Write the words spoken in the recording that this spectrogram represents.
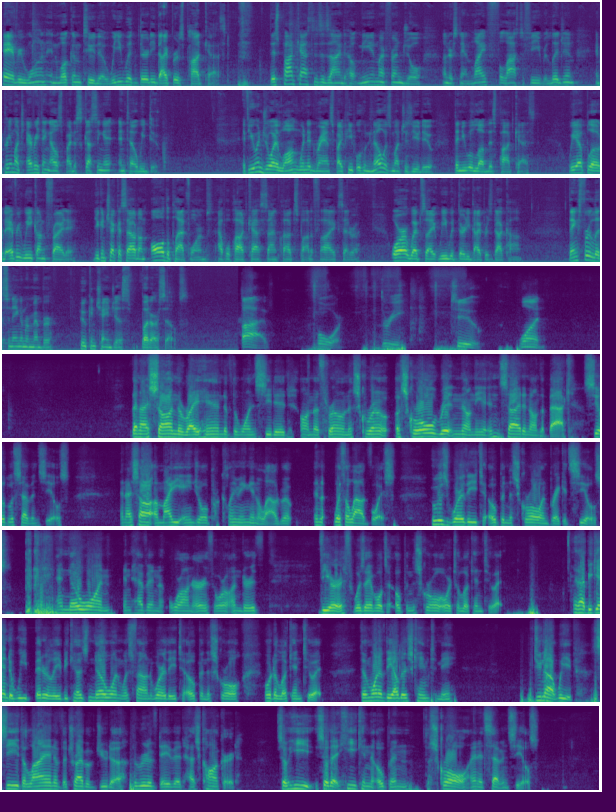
Hey everyone, and welcome to the We with Dirty Diapers podcast. this podcast is designed to help me and my friend Joel understand life, philosophy, religion, and pretty much everything else by discussing it until we do. If you enjoy long winded rants by people who know as much as you do, then you will love this podcast. We upload every week on Friday. You can check us out on all the platforms Apple Podcasts, SoundCloud, Spotify, etc., or our website, wewithdirtydiapers.com. Thanks for listening, and remember, who can change us but ourselves? Five, four, three, two, one. Then I saw in the right hand of the one seated on the throne a scroll, a scroll written on the inside and on the back, sealed with seven seals. And I saw a mighty angel proclaiming in a loud in, with a loud voice, "Who is worthy to open the scroll and break its seals?" and no one in heaven or on earth or under the earth was able to open the scroll or to look into it. And I began to weep bitterly because no one was found worthy to open the scroll or to look into it. Then one of the elders came to me. Do not weep. See, the lion of the tribe of Judah, the root of David, has conquered, so he so that he can open the scroll and its seven seals.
